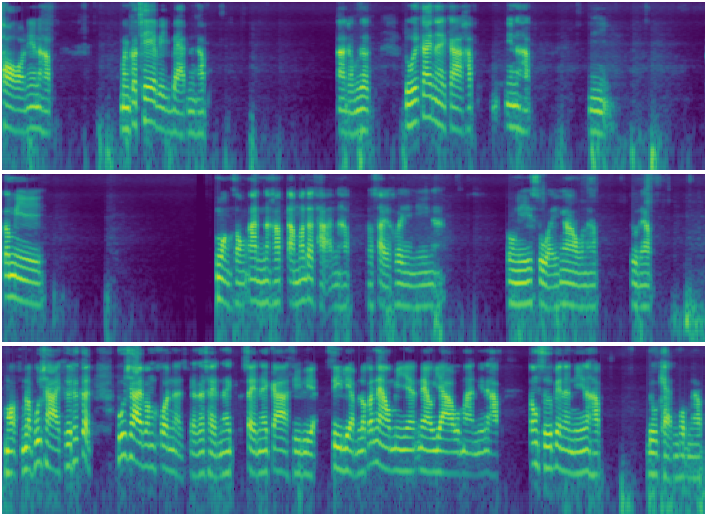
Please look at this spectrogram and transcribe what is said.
ชอเนี่ยนะครับ มันก็เท่ไปอีกแบบหนึ่งครับ อ่าเดี๋ยวผมจะดูใกล้ๆนาฬิกาครับ นี่นะครับ นี่ ก็มีห่วงสองอันนะครับ ตามมาตรฐานนะครับ เราใส่เข้าไปในนี้นะตรงนี้สวยเงานะครับ ดูนะครับ เหมาะสำหรับผู้ชายคือถ้าเกิดผู้ชายบางคนอะอยากจะใส่ในใส่นาฬิกาสี่เหลี่ยมสี่เหลี่ยม แล้วก็แนวมีแนวยาวประมาณนี้นะครับ ต้องซื้อเป็นอันนี้นะครับ ดูแขนผมนะครับ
